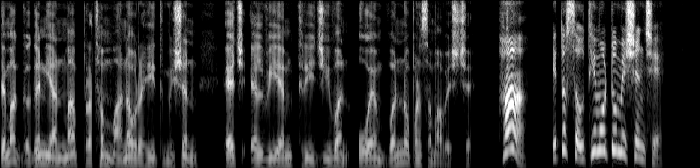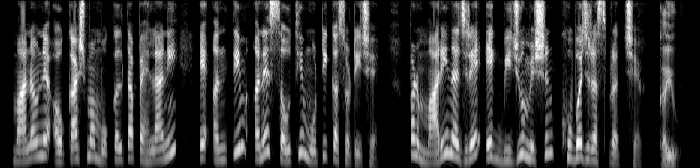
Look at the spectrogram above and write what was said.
તેમાં ગગનયાનમાં પ્રથમ માનવરહિત મિશન એચએલવીએમ થ્રી જીવન ઓએમ વનનો પણ સમાવેશ છે. હા એ તો સૌથી મોટું મિશન છે. માનવને અવકાશમાં મોકલતા પહેલાની એ અંતિમ અને સૌથી મોટી કસોટી છે. પણ મારી નજરે એક બીજું મિશન ખૂબ જ રસપ્રદ છે. કયું?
